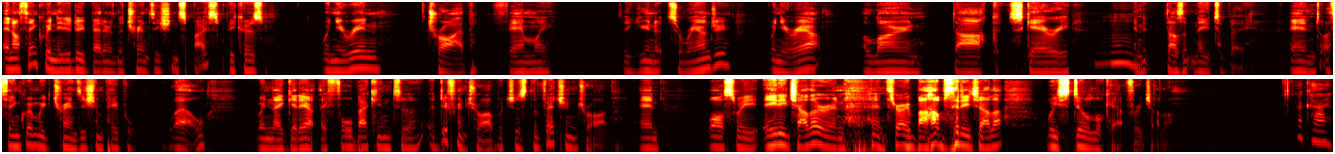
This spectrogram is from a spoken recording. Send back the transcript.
And I think we need to do better in the transition space because when you're in tribe, family, the units around you, when you're out alone, dark, scary, and it doesn't need to be. And I think when we transition people well, when they get out, they fall back into a different tribe, which is the veteran tribe. And whilst we eat each other and, and throw barbs at each other, we still look out for each other. Okay,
